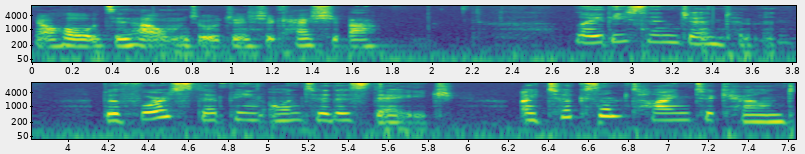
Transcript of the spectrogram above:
然后接下来我们就正式开始吧。Ladies and gentlemen, before stepping onto the stage, I took some time to count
